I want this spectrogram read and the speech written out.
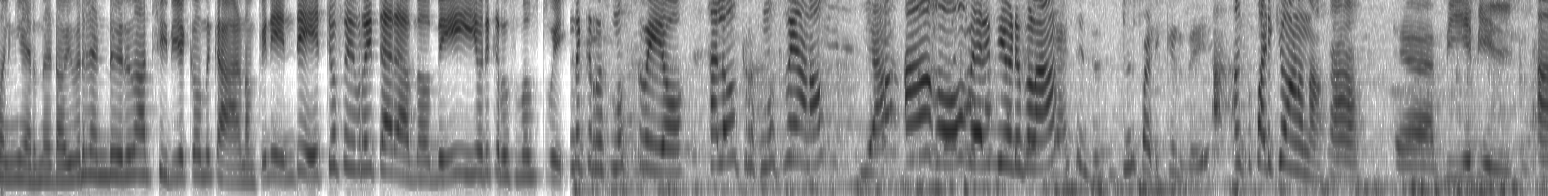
ഭംഗിയായിരുന്നു കേട്ടോ. ഇവർ രണ്ടുപേരും ആ ചിരിയൊക്കെ ഒന്ന് കാണാം പിന്നെ എന്റെ ഏറ്റവും ഫേവറേറ്റ് ആരാന്നോ? ദേ ഈ ഒരു ക്രിസ്മസ് ട്രീ എന്റെ ക്രിസ്മസ് ട്രീയോ ഹലോ ക്രിസ്മസ് ട്രീ ആണോ? ആഹോ ഹോ വെരി ബ്യൂട്ടിഫുൾ ആ പഠിക്കണത് പഠിക്കുവാണെന്നാ? ആ. ബി എ ബി എൽ ആ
